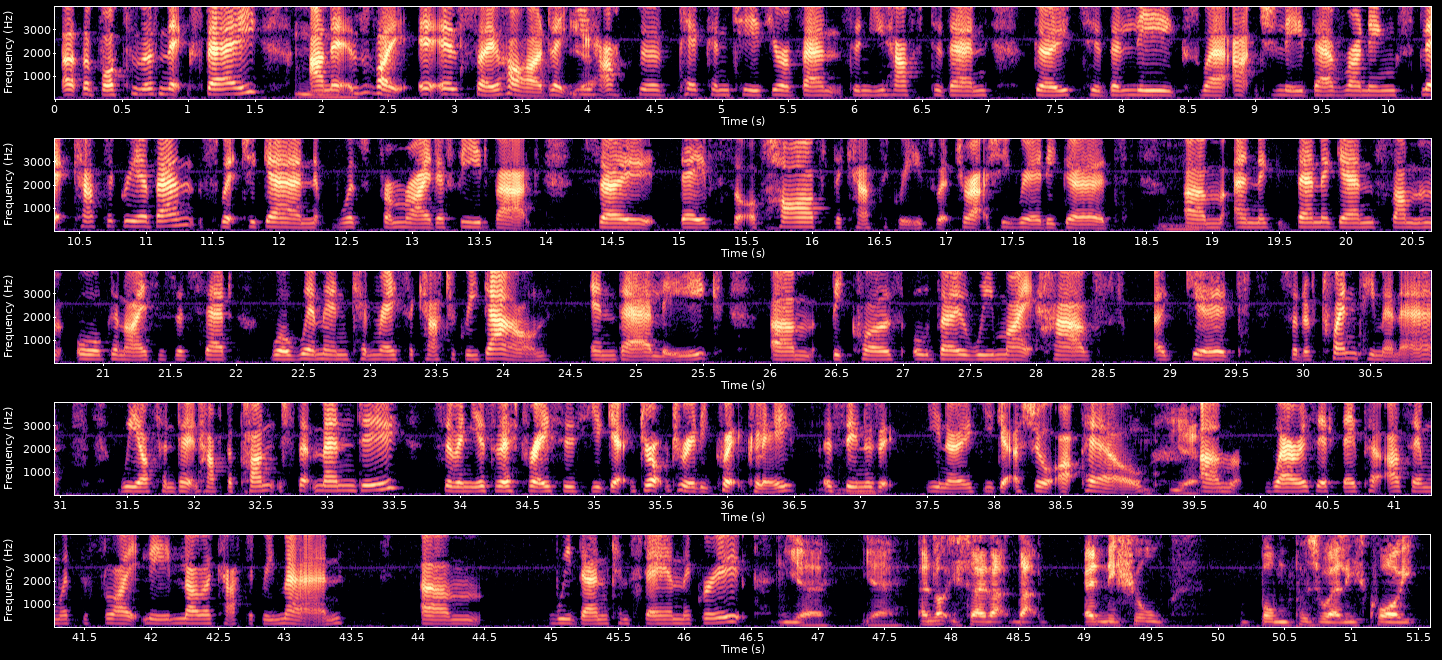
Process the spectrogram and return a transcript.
at the bottom of mixed day mm. and it's like it is so hard. Like yeah. you have to pick and choose your events, and you have to then go to the leagues where actually they're running split category events, which again was from rider feedback. So they've sort of halved the categories, which are actually really good. Mm. Um, and then again, some organisers have said, well, women can race a category down in their league um, because although we might have a good sort of 20 minutes, we often don't have the punch that men do. So in your Zwift races, you get dropped really quickly as soon as it, you know, you get a short uphill. Yeah. Um, whereas if they put us in with the slightly lower category men, um, we then can stay in the group. Yeah, yeah. And like you say, that, that initial bump as well is quite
